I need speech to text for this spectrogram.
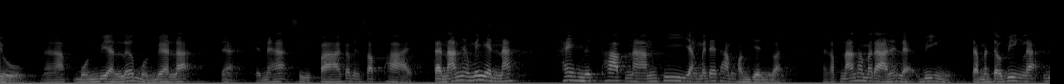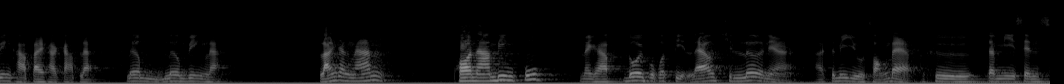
อยู่นะครับหมุนเวียนเริ่มหมุนเวียนละเนี่ยเห็นไหมฮะสีฟ้าก็เป็น supply แต่น้ำยังไม่เย็นนะให้นึกภาพน้ำที่ยังไม่ได้ทำความเย็นก่อนนะครับน้ำธรรมดานี่แหละวิ่ง แต่มันจะวิ่งแล้ววิ่งขาไปขากลับแล้วเริ่มเริ่มวิ่งแล้วหลังจากนั้นพอน้ำวิ่งปุ๊บนะครับโดยปกติแล้ว chiller เนี่ยอาจจะมีอยู่ 2 แบบคือจะมีเซนเซ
